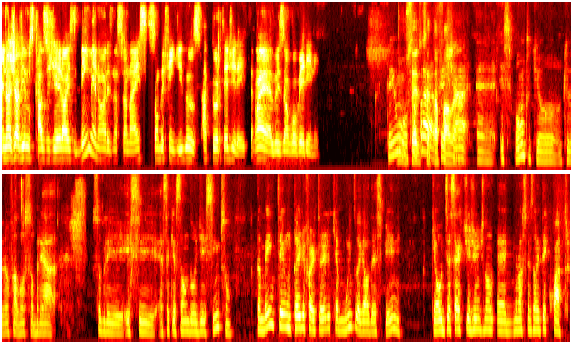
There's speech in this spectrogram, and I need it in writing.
Nós já vimos casos de heróis bem menores nacionais que são defendidos à torta e à direita, não é, Luizão Wolverine? Tem um, só para tá fechar é, esse ponto que o, que o Leão falou sobre a, sobre esse, essa questão do Jay Simpson, Também tem um Third for Third que é muito legal da ESPN, que é o 17 de junho de no, é, 1994.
